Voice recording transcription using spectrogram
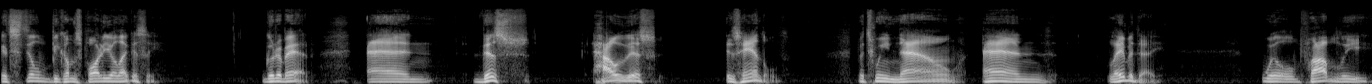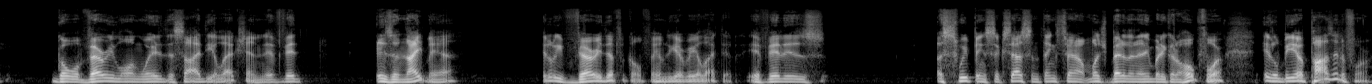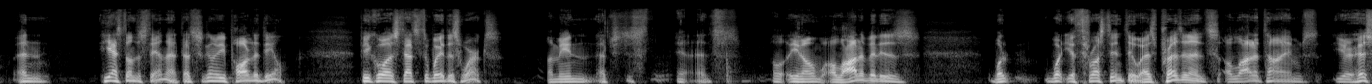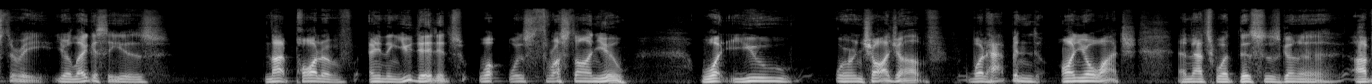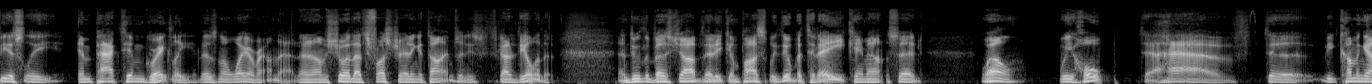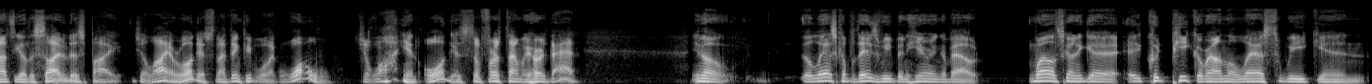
it still becomes part of your legacy, good or bad. And this how this is handled between now and Labor Day will probably go a very long way to decide the election. If it is a nightmare, it'll be very difficult for him to get reelected. If it is a sweeping success and things turn out much better than anybody could have hoped for, it'll be a positive for him. And he has to understand that. That's going to be part of the deal because that's the way this works. I mean, that's just, it's, you know, a lot of it is what what you're thrust into as presidents. A lot of times, your history, your legacy is not part of anything you did. It's what was thrust on you, what you were in charge of, what happened on your watch, and that's what this is going to obviously impact him greatly. There's no way around that, and I'm sure that's frustrating at times, and he's got to deal with it and do the best job that he can possibly do. But today he came out and said, "Well, we hope to have to be coming out the other side of this by July or August." And I think people were like, "Whoa, July and August!" the first time we heard that. You know, the last couple days we've been hearing about. Well, it's going to get. It could peak around the last week in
